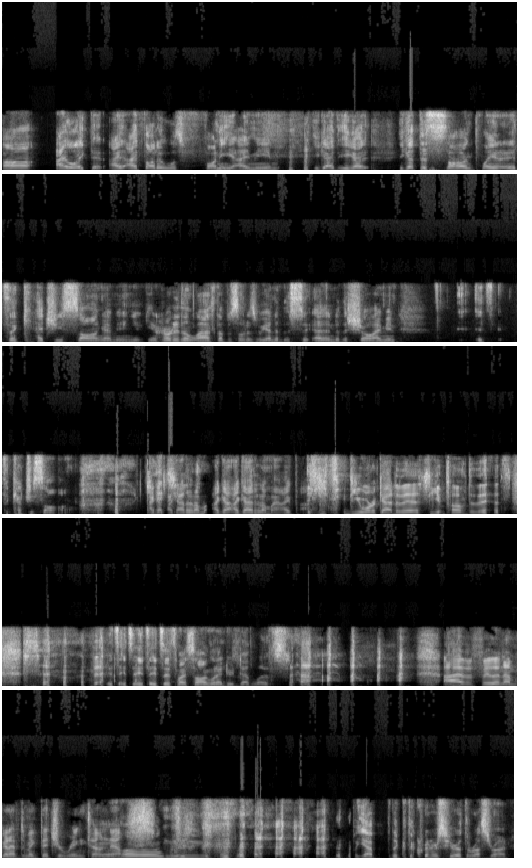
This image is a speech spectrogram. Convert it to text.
Uh I liked it. I, I thought it was funny. I mean, you got you got you got this song playing, and it's a catchy song. I mean, you, you heard it in the last episode as we ended the uh, end of the show. I mean, it's it's a catchy song. I got, I got it on my, I got I got it on my iPod. Do you work out to this? Do you get pumped to this? So, It's it's it's it's it's my song when I do deadlifts. I have a feeling I'm gonna have to make that your ringtone now. But yeah, the the critters here at the restaurant.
